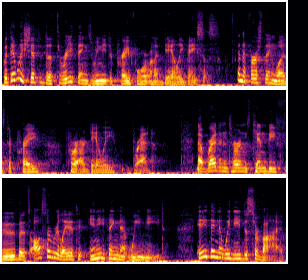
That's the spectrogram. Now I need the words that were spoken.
But then we shifted to three things we need to pray for on a daily basis. And the first thing was to pray for our daily bread. Now, bread in turns can be food, but it's also related to anything that we need, anything that we need to survive.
